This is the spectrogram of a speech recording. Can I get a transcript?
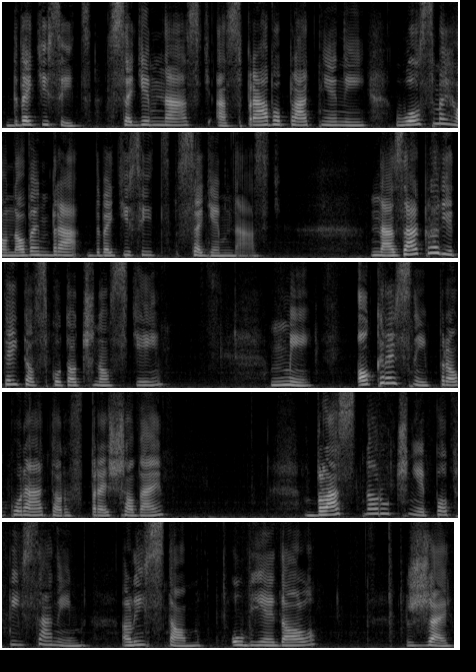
2017 a správoplatnený 8. novembra 2017. Na základe tejto skutočnosti mi okresný prokurátor v Prešove vlastnoručne podpísaným listom uviedol, že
